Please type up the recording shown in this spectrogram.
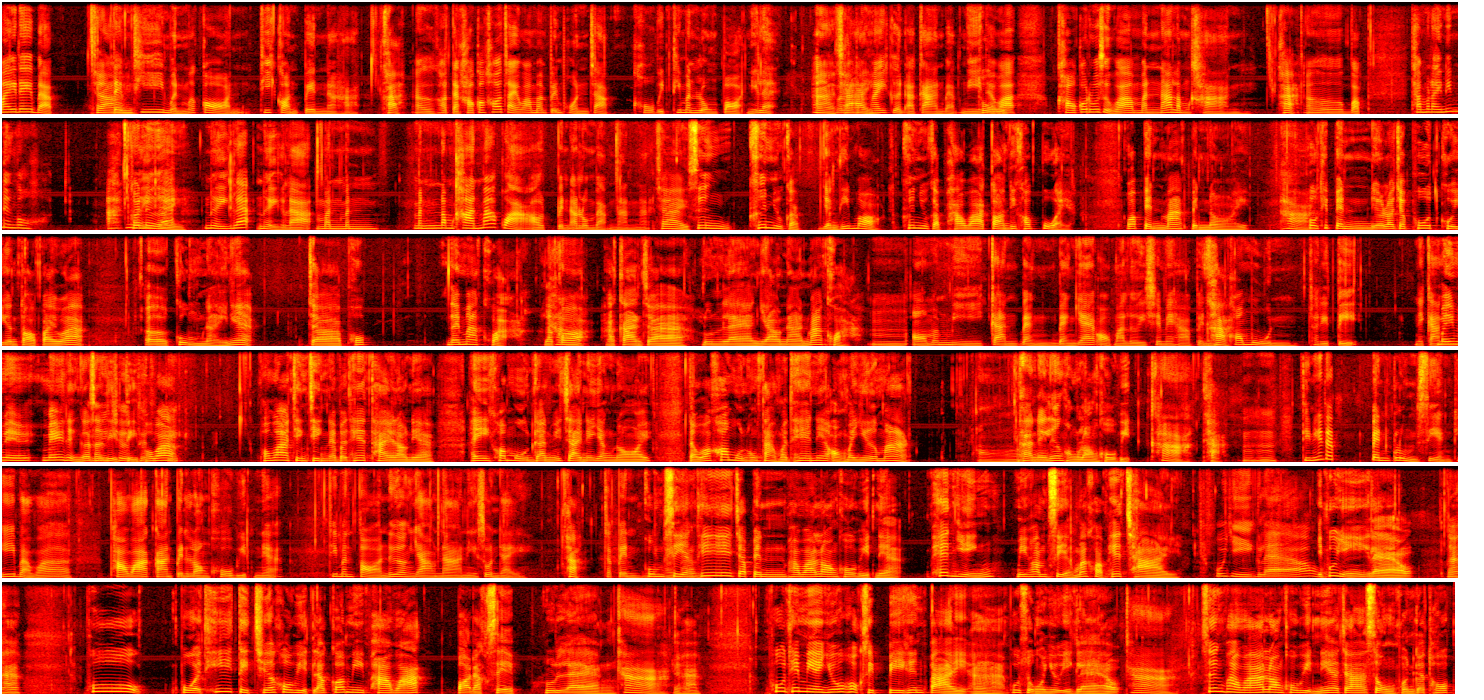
ไม่ได้แบบใช่เต็มที่เหมือนเมื่อก่อนที่ก่อนเป็นนะคะ ค่ะเออเขาแต่เขาก็เข้าใจว่ามันเป็นผลจากโควิด ที่มันลงปอดนี่แหละอ่าก็เลยใช่ทำให้เกิดอาการแบบนี้ถูกแต่ว่าเขาก็รู้สึกว่ามันน่าลำคาญค่ะ เออแบบทำอะไรนิดนึงโอ้อะก็เหนื่อยกแล้วเหนื่อยอีกแล้วเหนื่อยอีกแล้วมันมันมันลำคาญมากกว่าเอาเป็นอารมณ์แบบนั้นน่ะ ใช่ ซึ่งขึ้นอยู่กับอย่างที่บอกขึ้นอยู่กับภาวะตอนที่เขาป่วยอะว่าเป็นมากเป็นน้อยค่ะพวกที่เป็นเดี๋ยวเราจะพูดคุยกันต่อไปว่าเออกลุ่มไหนเนี่ย จะพบ ได้มากกว่า แล้วก็อาการจะรุนแรงยาวนานมากกว่าอืมอ๋อมันมีการแบ่งแบ่งแยกออกมาเลยใช่ไหมคะ เป็นค่ะข้อมูลสถิติในการไม่ไม่ไม่ถึงกับสถิไม่เชิงติ เพราะว่าสถิติเพราะว่าจริง ๆ ในประเทศไทยเราเนี่ย ไอ้ข้อมูลการวิจัยเนี่ยยังน้อย แต่ว่าข้อมูลของต่างประเทศเนี่ยออกมาเยอะมากอ๋อค่ะในเรื่องของลองโควิด ค่ะ ค่ะอือฮึทีนี้จะเป็นกลุ่มเสี่ยงที่แบบว่า ภาวะการเป็นลองโควิด เนี่ย ที่มันต่อเนื่องยาวนานนี้ส่วนใหญ่ ค่ะ จะเป็นกลุ่มยังไงเสี่ยงบ้าที่จะเป็นภาวะลองโควิด เนี่ย เพศหญิงมีความเสี่ยงมากกว่าเพศชาย ผู้หญิงแล้วอีกผู้หญิงอีกแล้วนะคะผู้ป่วยที่ติดเชื้อโควิด แล้วก็มีภาวะปอดอักเสบรุนแรงค่ะนะคะผู้ที่มีอายุ 60 ปีขึ้นไป อ่า ผู้สูงอายุอีกแล้ว ค่ะ ซึ่งภาวะลองโควิดเนี่ยจะส่งผลกระทบ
